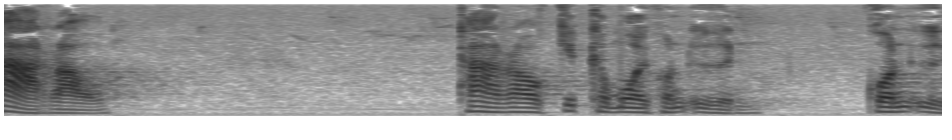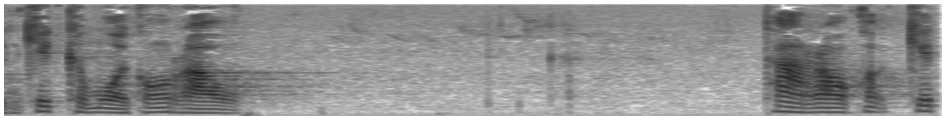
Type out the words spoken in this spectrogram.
ฆ่าเรา ถ้าเราคิดขโมยคนอื่น คนอื่นคิดขโมยของเรา ถ้าเราก็คิด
